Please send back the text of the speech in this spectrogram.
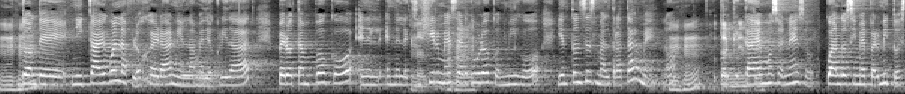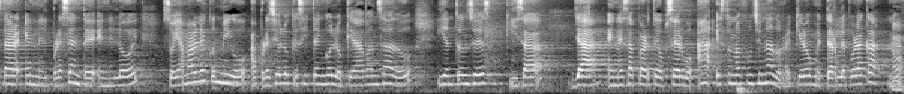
donde ni caigo en la flojera ni en la mediocridad, pero tampoco en el, en el exigirme ser duro conmigo y entonces maltratarme, ¿no? Porque caemos en eso. Cuando si me permito estar en el presente, en el hoy, soy amable conmigo, aprecio lo que sí tengo, lo que he avanzado y entonces quizá ya en esa parte observo, ah, esto no ha funcionado, requiero meterle por acá, ¿no?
